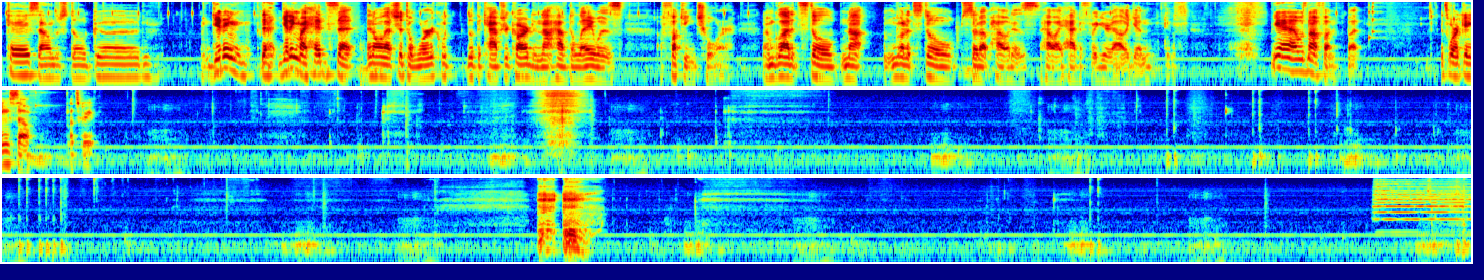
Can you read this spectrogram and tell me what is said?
Okay, sounds are still good. Getting the, getting my headset and all that shit to work with with the capture card and not have delay was a fucking chore. I'm glad it's still not. I'm glad it's still set up how it is, how I had to figure it out again. Yeah, it was not fun, but it's working, so that's great.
